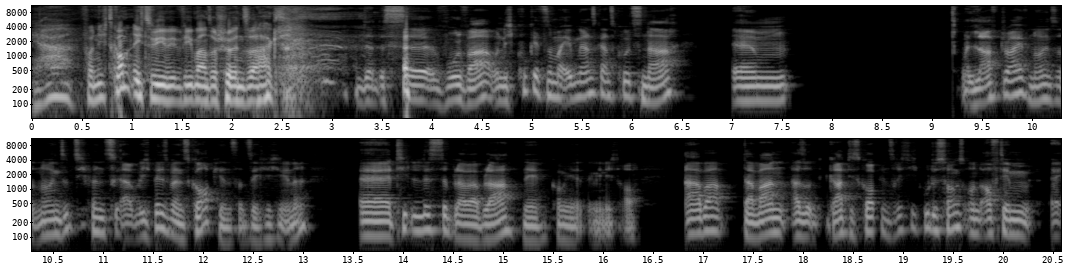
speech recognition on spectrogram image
Ja, von nichts kommt nichts, wie, wie man so schön sagt. Das ist äh, wohl wahr. Und ich gucke jetzt noch mal eben ganz, ganz kurz nach. Ähm, Love Drive 1979, von, aber ich bin jetzt bei den Scorpions tatsächlich ne? Äh, Titelliste, bla bla bla. Ne, komme ich jetzt irgendwie nicht drauf. Aber da waren, also gerade die Scorpions richtig gute Songs und auf dem, äh,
